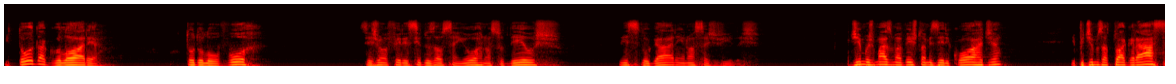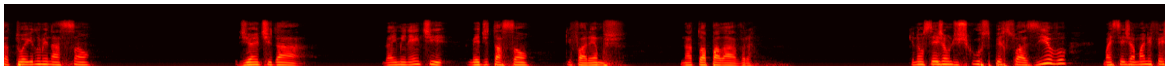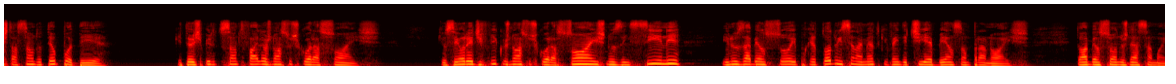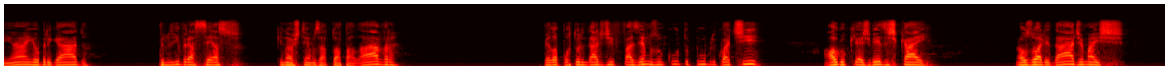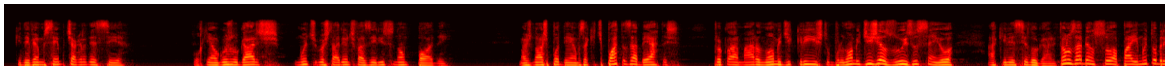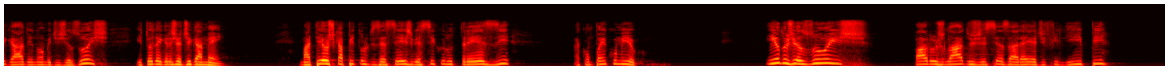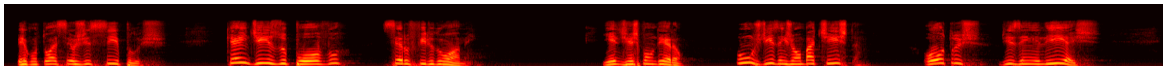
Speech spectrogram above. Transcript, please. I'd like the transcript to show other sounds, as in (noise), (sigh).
e toda glória, todo louvor sejam oferecidos ao Senhor, nosso Deus, nesse lugar e em nossas vidas. Pedimos mais uma vez tua misericórdia e pedimos a tua graça, a tua iluminação diante da, da iminente meditação que faremos na tua palavra. Que não seja um discurso persuasivo, mas seja a manifestação do teu poder. Que teu Espírito Santo fale aos nossos corações. Que o Senhor edifique os nossos corações, nos ensine e nos abençoe, porque todo o ensinamento que vem de Ti é bênção para nós. Então, abençoa-nos nessa manhã e obrigado pelo livre acesso que nós temos à Tua palavra, pela oportunidade de fazermos um culto público a Ti, algo que às vezes cai na usualidade, mas que devemos sempre te agradecer, porque em alguns lugares muitos gostariam de fazer isso não podem, mas nós podemos, aqui de portas abertas proclamar o nome de Cristo, o nome de Jesus, o Senhor, aqui nesse lugar. Então nos abençoa, Pai, e muito obrigado em nome de Jesus. E toda a igreja diga amém. Mateus capítulo 16, versículo 13. Acompanhe comigo. Indo Jesus para os lados de Cesareia de Filipe, perguntou a seus discípulos: Quem diz o povo ser o filho do homem? E eles responderam: Uns dizem João Batista, outros dizem Elias,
